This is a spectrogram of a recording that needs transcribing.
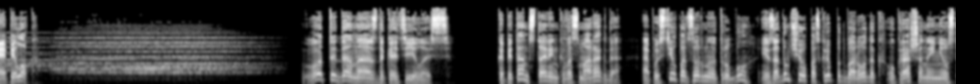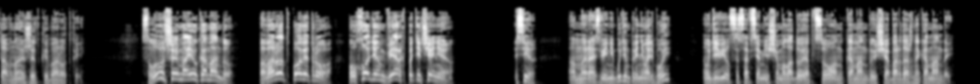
Эпилог. Вот и до нас докатилась. Капитан старенького смарагда опустил подзорную трубу и задумчиво поскреб подбородок, украшенный неуставной жидкой бородкой. «Слушай мою команду! Поворот по ветру! Уходим вверх по течению!» «Сир, мы разве не будем принимать бой?» Удивился совсем еще молодой опцион, командующий абордажной командой.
